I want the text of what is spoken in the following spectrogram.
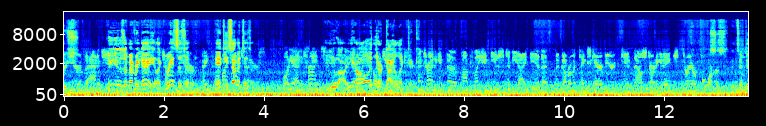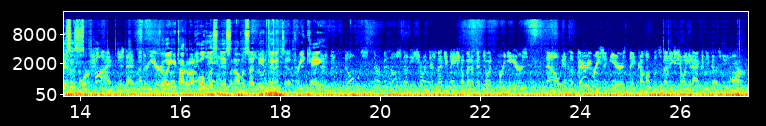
use- year of that. It's you use them every day, like racism, care paid for by anti-Semitism. Well, yeah, and trying to You are- you're all in there dialectic. And trying to get the population used to the idea that the government takes care of your kid now starting at age three or four. This is- it's a- Instead this is- four or five, just add another year. Of wait, you're talking about homelessness, and all of a sudden you pivot to pre-K? There's been no, there have been no studies showing there's an educational benefit to it for years. Now, in the very recent years, they've come up with studies showing it actually does harm.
